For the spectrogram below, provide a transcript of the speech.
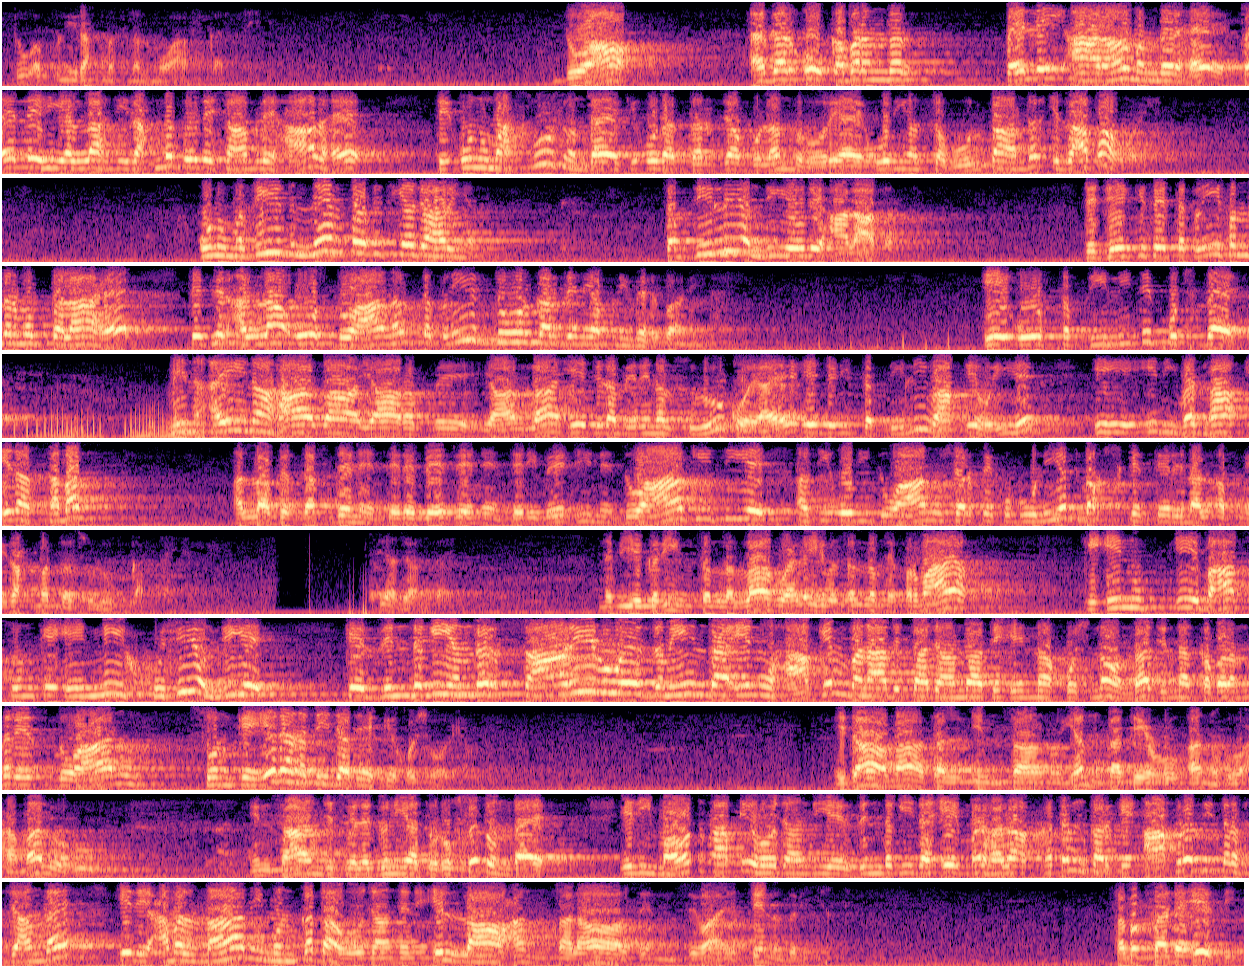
تو اپنی رحمت نال معاف کر۔ دعا۔ اگر وہ قبر اندر پہلے ہی آرام اندر ہے، پہلے ہی اللہ کی رحمت وہ شامل حال ہے تو انہوں محسوس ہوتا ہے کہ وہ درجہ بلند ہو رہا ہے وہ سہولت اندر اضافہ ہو رہا ہے۔ انہوں مزید نعمت دیتی جا رہی ہیں۔ تبدیلی ہوتی ہے وہ حالات۔ تے جے کسی تکلیف اندر مبتلا ہے تو پھر اللہ اس دعا تکلیف دور کر دینے اپنی مہربانی۔ یہ اس تبدیلی تے پوچھتا ہے، من این ہاگا یا رب؟ یا اللہ، یہ جڑا میرے نال سلوک ہویا ہے، یہ جڑی تبدیلی واقع ہوئی ہے یہ وجہ یہ سبب اللہ پھر دستے نے، تیرے بیٹے نے، تیری بیٹی نے دعا کیتی ہے، اسی او دی دعا نو شرف قبولیت بخش کے تیرے نال اپنی رحمت دا سلوک کرتا ہے۔ کیا جاتا ہے؟ نبی کریم صلی اللہ علیہ وسلم نے فرمایا کہ یہ بات سن کے انی خوشی ہوتی ہے کہ زندگی اندر ساری روئے زمین دا اینو حاکم بنا دیتا جاندہ تے اینا خوش نہ ہوندہ جنہ قبر اندر اس دعا نو سن کے یہ نتیجہ دیکھ کے خوش ہو رہا اذا مات الانسان ينقطع عنه عمله۔ انسان جس ویلے دنیا تو رخصت ہوتا ہے یہ موت واقع ہو جاتی ہے، زندگی دا اے مرحلہ ختم کر کے آخرت کی طرف جانا ہے یہ عمل مان ہی منقطع ہو جاتے ہیں الا عن ثلاث سوائے تین ذریعہ۔ سبق ساڈا اے سی،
